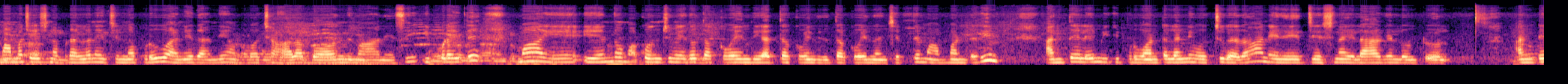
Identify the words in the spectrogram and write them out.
మా అమ్మ చేసినప్పుడల్లా నేను చిన్నప్పుడు అనేదాన్ని అబ్బా చాలా బాగుంది మా అనేసి. ఇప్పుడైతే మా ఏ ఏందో మా కొంచెం ఏదో తక్కువైంది అది తక్కువ తక్కువైంది ఇది తక్కువైంది అని చెప్తే మా అమ్మ అంటది అంతేలే మీకు ఇప్పుడు వంటలన్నీ వచ్చు కదా నేను ఏది చేసినా ఇలాగే అంటే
